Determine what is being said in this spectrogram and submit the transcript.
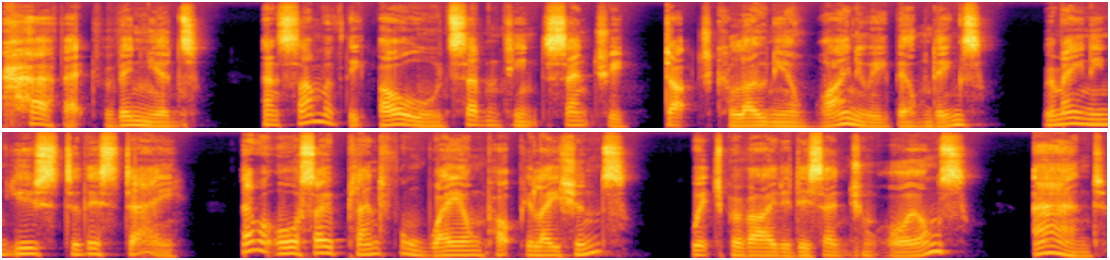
perfect for vineyards, and some of the old 17th century Dutch colonial winery buildings remain in use to this day. There were also plentiful whale populations, which provided essential oils and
